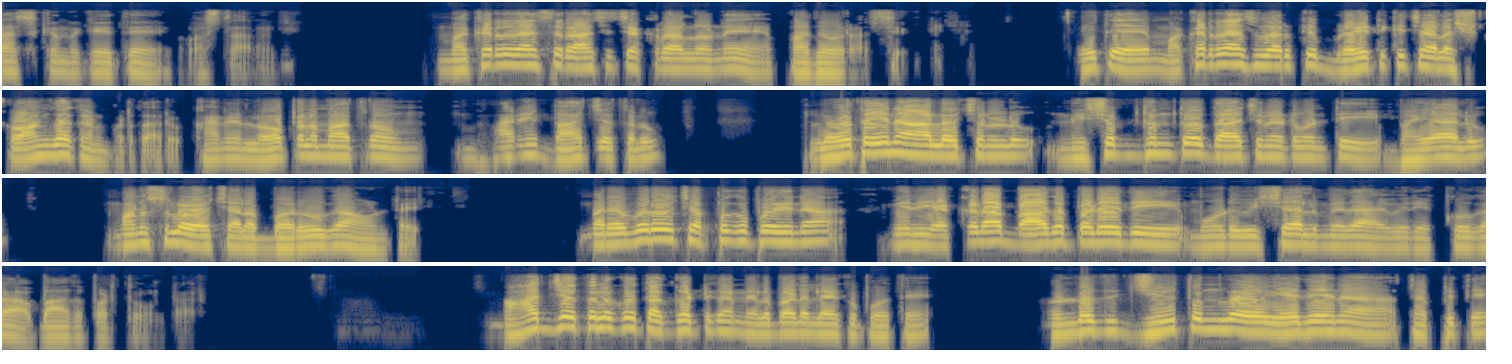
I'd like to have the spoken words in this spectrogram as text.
రాశి కిందకైతే వస్తారండి. మకర రాశి రాశి చక్రాల్లోనే పదవ రాశి. అయితే మకర రాశి వారికి బయటికి చాలా స్ట్రాంగ్‌గా కనపడతారు. కానీ లోపల మాత్రం భారీ బాధ్యతలు, లోతైన ఆలోచనలు, నిశ్శబ్దంతో దాచినటువంటి భయాలు మనసులో చాలా బరువుగా ఉంటాయి. మరెవరు చెప్పకపోయినా మీరు ఎక్కడా బాధపడేది మూడు విషయాల మీద వీరు ఎక్కువగా బాధపడుతూ ఉంటారు. బాధ్యతలకు తగ్గట్టుగా నిలబడలేకపోతే, రెండోది జీవితంలో ఏదైనా తప్పితే,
